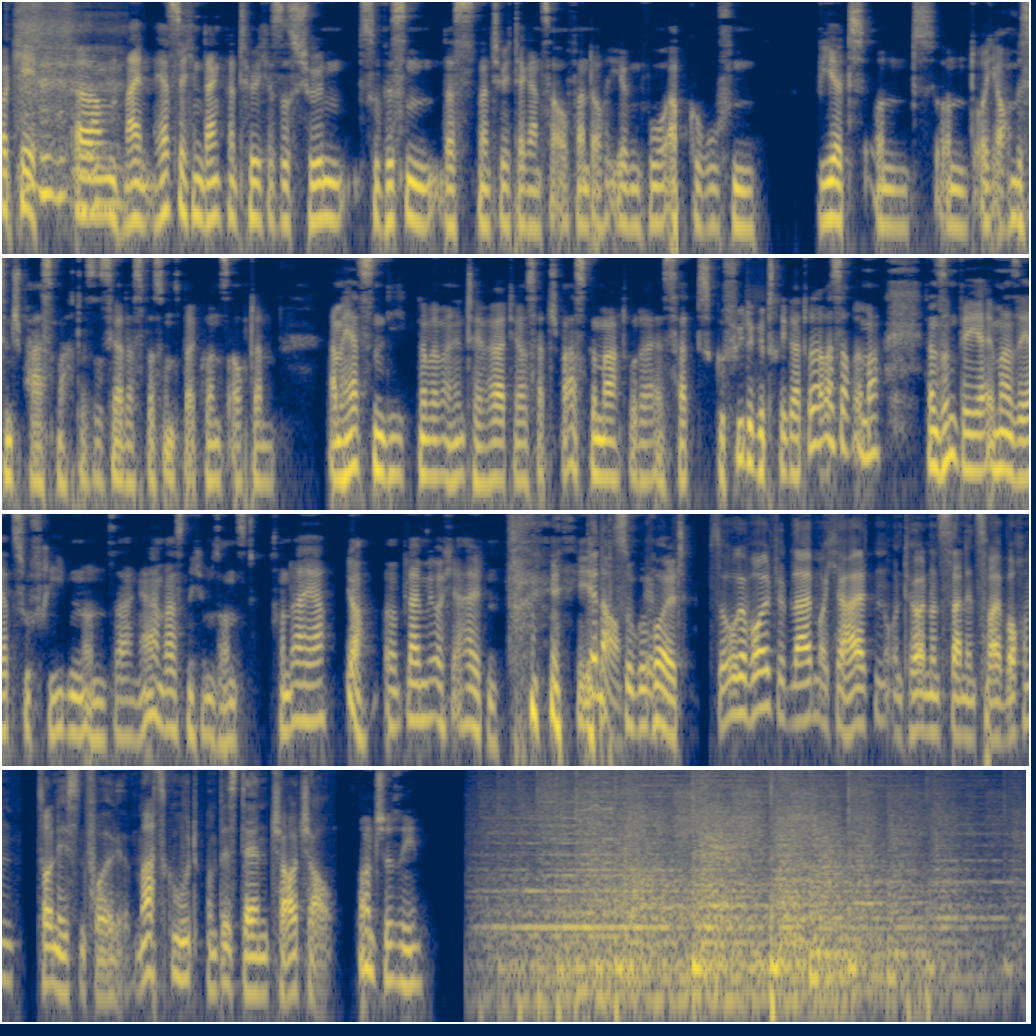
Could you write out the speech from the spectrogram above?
okay. Ähm, nein, herzlichen Dank. Natürlich ist es schön zu wissen, dass natürlich der ganze Aufwand auch irgendwo abgerufen wird und, und euch auch ein bisschen Spaß macht. Das ist ja das, was uns bei Cons auch dann am Herzen liegt, ne, wenn man hinterher hört, ja, es hat Spaß gemacht oder es hat Gefühle getriggert oder was auch immer, dann sind wir ja immer sehr zufrieden und sagen, ja, war es nicht umsonst. Von daher, ja, äh, bleiben wir euch erhalten. genau. So gewollt. So gewollt, wir bleiben euch erhalten und hören uns dann in zwei Wochen zur nächsten Folge. Macht's gut und bis dann. Ciao, ciao. Und tschüssi.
